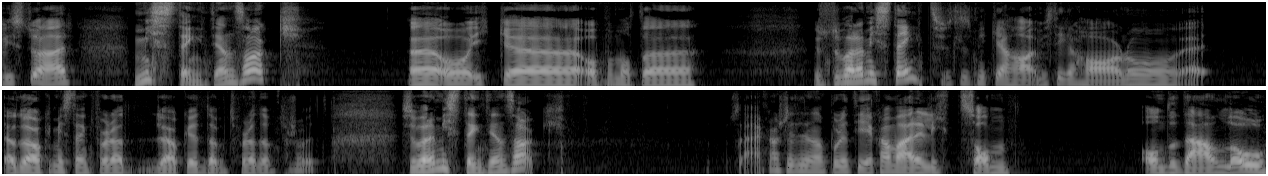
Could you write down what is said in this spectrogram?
hvis du er mistenkt i en sak, uh, og ikke Og på en måte Hvis du bare er mistenkt, hvis, liksom ikke har, hvis du ikke har noe Ja, du er jo ikke mistenkt før du er, du er jo ikke dømt før du er dømt, for så vidt. Hvis du bare er mistenkt i en sak, så er jeg kanskje litt enig at politiet kan være litt sånn on the down low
